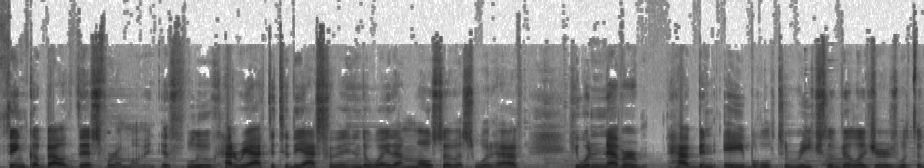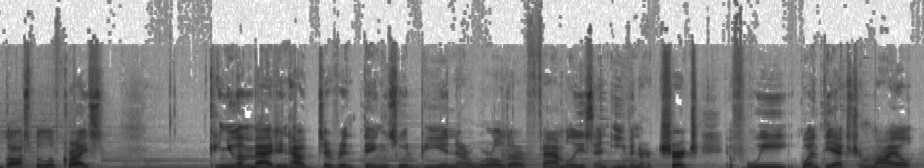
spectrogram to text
Think about this for a moment. If Luke had reacted to the accident in the way that most of us would have, he would never have been able to reach the villagers with the gospel of Christ. Can you imagine how different things would be in our world, our families, and even our church if we went the extra mile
